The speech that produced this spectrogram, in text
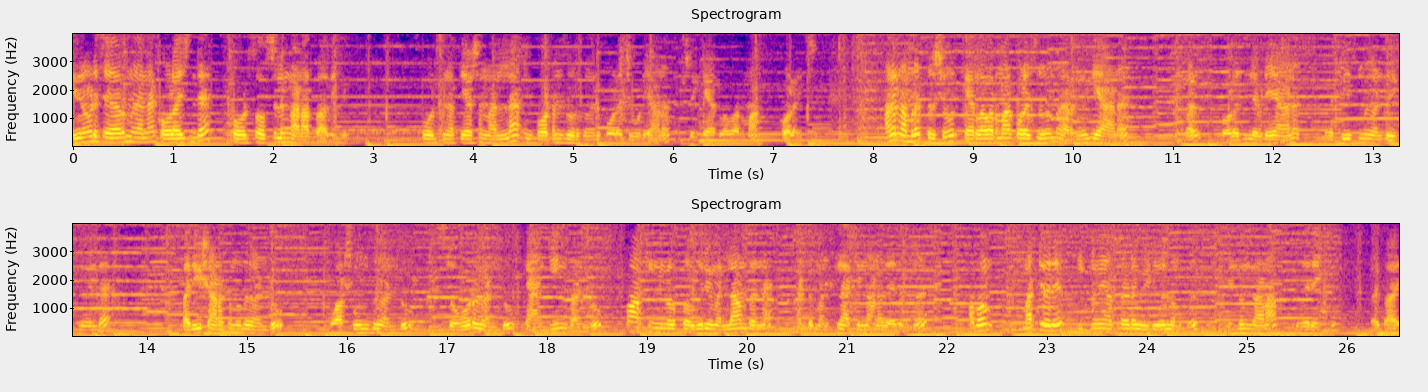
ഇതിനോട് ചേർന്ന് തന്നെ കോളേജിന്റെ സ്പോർട്സ് ഹോസ്റ്റലും കാണാൻ സാധിക്കും. സ്പോർട്സിന് അത്യാവശ്യം നല്ല ഇമ്പോർട്ടൻസ് കൊടുക്കുന്ന ഒരു കോളേജ് കൂടിയാണ് ശ്രീ കേരളവർമ്മ കോളേജ് അങ്ങനെ നമ്മൾ തൃശ്ശൂർ കേരളവർമ്മ കോളേജിൽ നിന്ന് ഇറങ്ങുകയാണ്. നിങ്ങൾ കോളേജിൽ എവിടെയാണ് ഓഫീസ് നിന്ന് കണ്ടിരിക്കുന്നതിന്റെ പരീക്ഷ നടക്കുന്നത് കണ്ടു വാഷ്റൂംസ് കണ്ടു സ്റ്റോർ കണ്ടു ക്യാന്റീൻ കണ്ടു പാർക്കിങ്ങിനുള്ള സൗകര്യം എല്ലാം തന്നെ കണ്ട് മനസ്സിലാക്കിയെന്നാണ് കരുതുന്നത്. അപ്പം മറ്റൊരു ഇഗ്നോ യാത്രയുടെ വീഡിയോയിൽ നമുക്ക് വീണ്ടും കാണാം. ഇതുവരേക്കും ബൈ ബൈ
